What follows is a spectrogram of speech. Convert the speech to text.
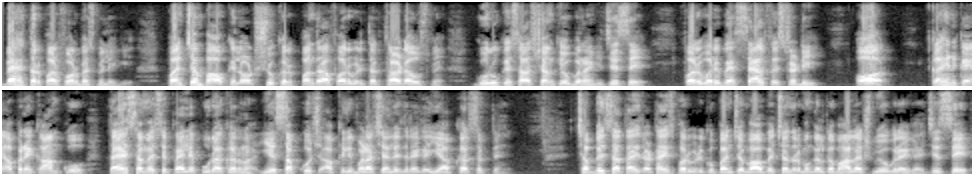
बेहतर परफॉर्मेंस मिलेगी। पंचम भाव के लॉर्ड शुक्र पंद्रह फरवरी तक थर्ड हाउस में गुरु के साथ शंख योग बनाएँगे, जिससे फरवरी में सेल्फ स्टडी और कहीं ना कहीं अपने काम को तय समय से पहले पूरा करना यह सब कुछ आपके लिए बड़ा चैलेंज रहेगा, ये आप कर सकते हैं। छब्बीस, सत्ताईस, अट्ठाईस फरवरी को पंचम भाव में चंद्र मंगल का महालक्ष्मी योग रहेगा, जिससे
